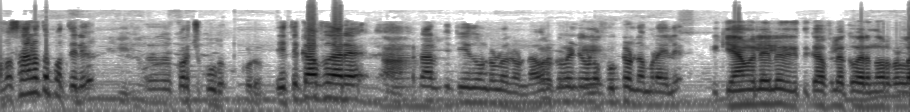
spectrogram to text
അവസാനത്തെ പത്തിൽ കുറച്ച് കൂടും. ഇത്തിക്കാഫുകാരെ. ടാർഗറ്റ് ചെയ്തുകൊണ്ടുള്ളവരുണ്ട്. അവർക്ക് വേണ്ടിയുള്ള ഫുഡ് ഉണ്ട് നമ്മുടെ കയ്യിൽ. ഈ ക്യാമലയിൽ ഇത്തിക്കാഫിലൊക്കെ വരുന്നവർക്കുള്ള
